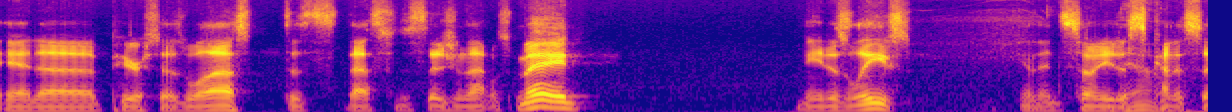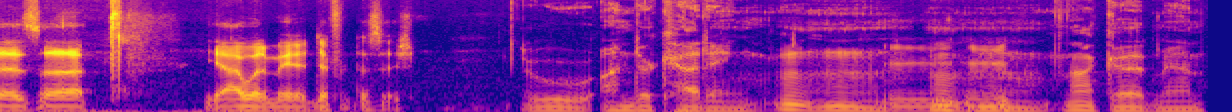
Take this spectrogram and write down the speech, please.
And uh, Pearce says, well, that's that's, that's the decision that was made. And he just leaves. And then Sonya just Yeah. kind of says, uh, yeah, I would have made a different decision. Ooh, undercutting. Mm-mm, mm-mm. Not good, man.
